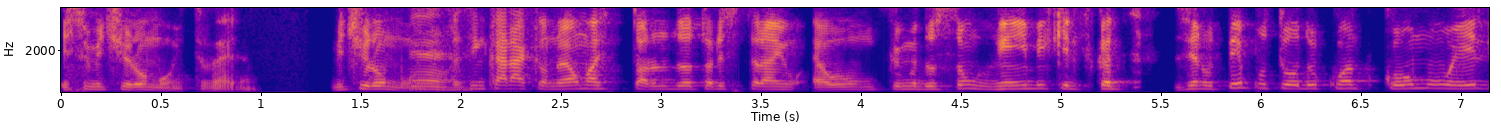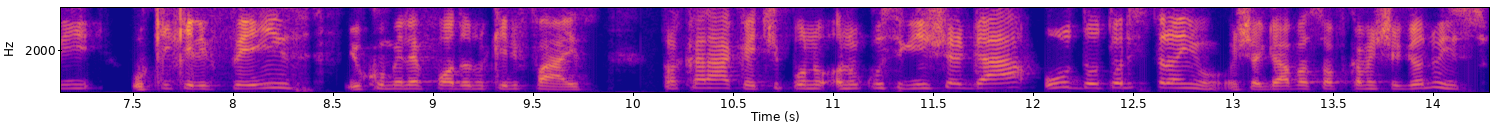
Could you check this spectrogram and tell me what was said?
isso me tirou muito, velho. Me tirou muito. É. Assim, caraca, não é uma história do Doutor Estranho, é um filme do Sam Raimi que ele fica dizendo o tempo todo quanto, como ele, o que que ele fez e como ele é foda no que ele faz. Fala, caraca, tipo, eu não, eu não conseguia enxergar o Doutor Estranho. Eu enxergava, só ficava enxergando isso.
